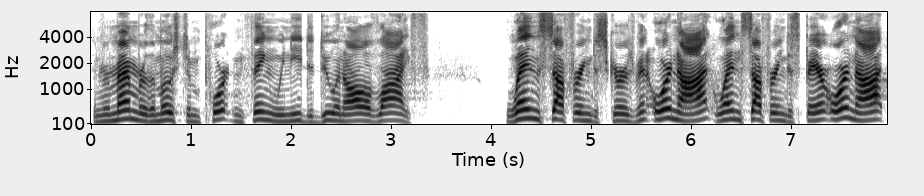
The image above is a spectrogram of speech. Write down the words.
And remember, the most important thing we need to do in all of life, when suffering discouragement or not, when suffering despair or not,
